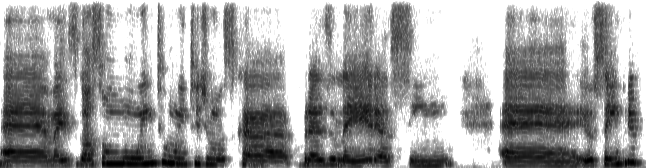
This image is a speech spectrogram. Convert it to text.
é, mas gosto muito, muito de música brasileira, assim. É, eu sempre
